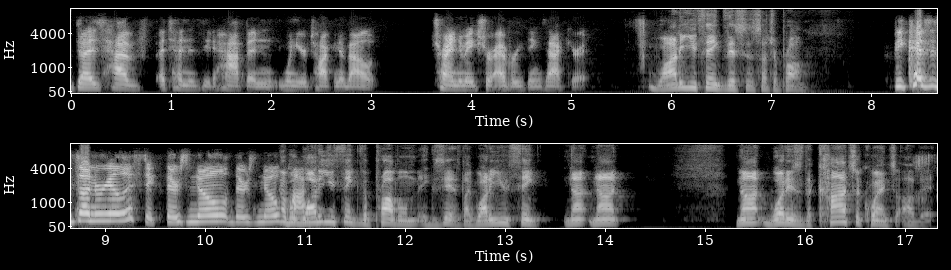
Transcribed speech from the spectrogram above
does have a tendency to happen when you're talking about trying to make sure everything's accurate Why do you think this is such a problem? because it's unrealistic. There's no there's no. No, but why do you think the problem exists? Like, why do you think not not not what is the consequence of it?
